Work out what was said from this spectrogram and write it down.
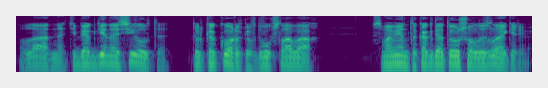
«Ладно, тебя где носило-то? Только коротко, в двух словах» с момента, когда ты ушел из лагеря.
